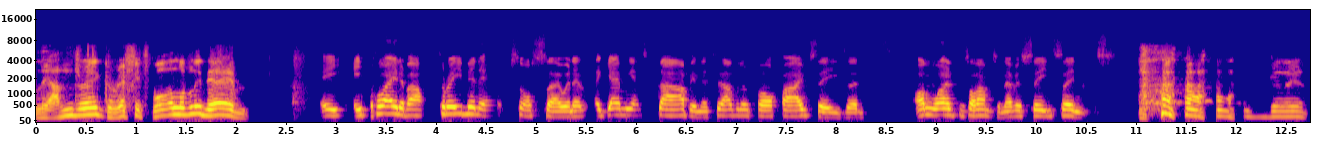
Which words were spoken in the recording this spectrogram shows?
Leandre Griffith, what a lovely name. He, he played about three minutes or so in a, a game against Derby in the 2004 5 season. On loan from Southampton, never seen since. Brilliant.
